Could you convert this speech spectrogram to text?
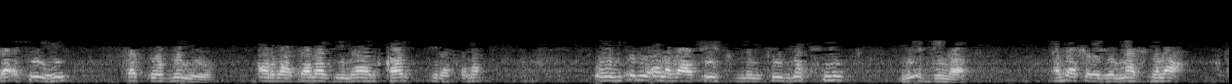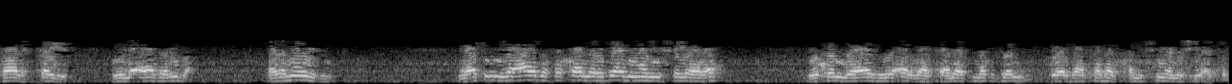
تأتيه تطلب منه أربعة آلاف دينار قرض إلى سنة وبتقول له أنا بعطيك من طيب نفسي مئة دينار هذاك رجل ناس صلاح صالح طيب ولا هذا ربا. هذا ما يجوز لكن إذا عاد فقال له دعني هذه السيارة يقول له هذه 4000 نقدا و4500 مشيئة.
